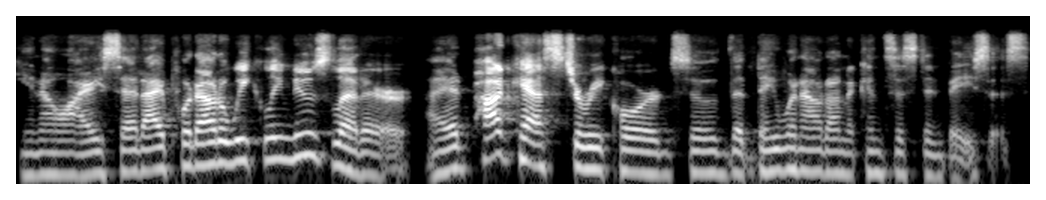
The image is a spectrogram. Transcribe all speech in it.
You know, I said I put out a weekly newsletter. I had podcasts to record so that they went out on a consistent basis.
